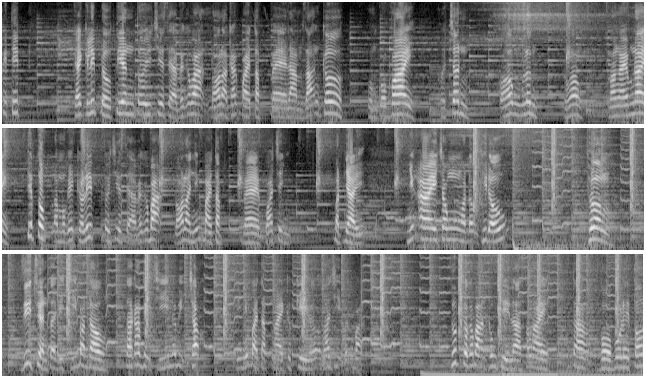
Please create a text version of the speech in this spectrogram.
fitness. Cái clip đầu tiên tôi chia sẻ với các bạn đó là các bài tập về làm giãn cơ gồm có vai, có chân, có hông, lưng, đúng không? Và ngày hôm nay tiếp tục là một cái clip tôi chia sẻ với các bạn đó là những bài tập về quá trình bật nhảy. Những ai trong hoạt động thi đấu thường di chuyển tại vị trí ban đầu ra các vị trí nó bị chậm, thì những bài tập này cực kỳ có giá trị với các bạn. Giúp cho các bạn không chỉ là sau này chúng ta vồ vô lê tốt,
